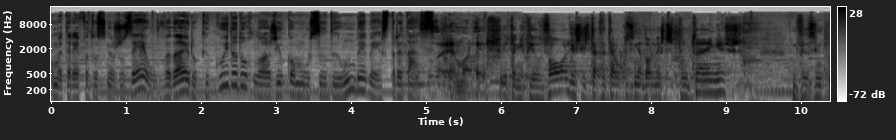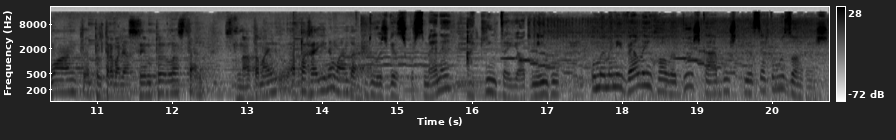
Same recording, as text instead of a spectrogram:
Uma tarefa do Sr. José, o levadeiro, que cuida do relógio como se de um bebê se tratasse. É, eu tenho aqui os olhos, isto deve ter a cozinha de nestes pontinhos de vez em quando, para ele trabalhar sempre lançando. Senão também a parreia não anda. Duas vezes por semana, à quinta e ao domingo, uma manivela enrola dois cabos que acertam as horas.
